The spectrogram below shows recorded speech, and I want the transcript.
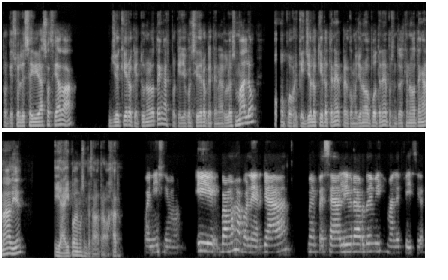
porque suele seguir asociado a yo quiero que tú no lo tengas porque yo considero que tenerlo es malo, o porque yo lo quiero tener, pero como yo no lo puedo tener, pues entonces que no lo tenga nadie. Y ahí podemos empezar a trabajar. Buenísimo. Y vamos a poner, ya me empecé a librar de mis maleficios,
